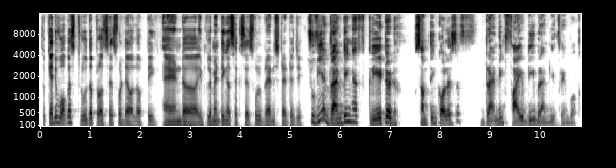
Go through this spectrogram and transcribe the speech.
So can you walk us through the process for developing and uh, implementing a successful brand strategy? So we at Branding have created something called as the Branding 5D Brandly framework.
